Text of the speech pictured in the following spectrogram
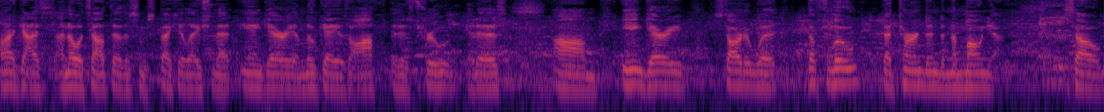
All right, guys, I know it's out there. There's some speculation that Ian Garry and Luque is off. It is true. It is. Um, Ian Garry started with the flu that turned into pneumonia. So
